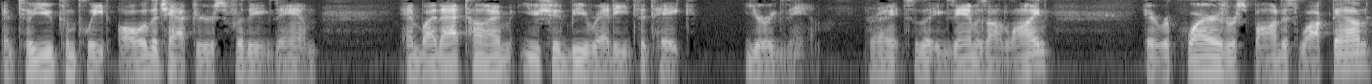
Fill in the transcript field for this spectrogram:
until you complete all of the chapters for the exam. And by that time, you should be ready to take your exam, right? So the exam is online. It requires Respondus lockdown.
